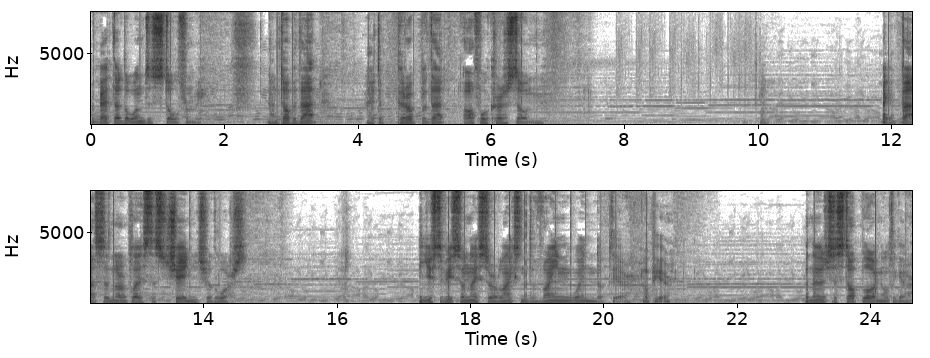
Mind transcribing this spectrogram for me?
I bet they're the ones who stole from me. And on top of that, I had to put up with that awful cursed stone. Taka Pass, there's another place that's changed for the worse. It used to be so nice to relax in the divine wind up there, up here. But now it's just stopped blowing altogether.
